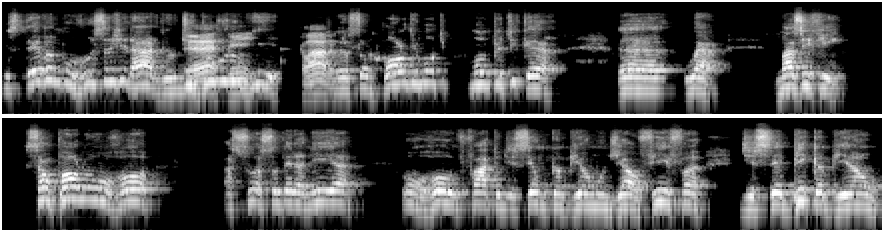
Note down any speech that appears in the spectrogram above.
Estevam Burrussa Girardi, o de é, Sim, claro. São Paulo de Montpellier. Uh, ué, mas, enfim, São Paulo honrou a sua soberania, honrou o fato de ser um campeão mundial FIFA, de ser bicampeão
